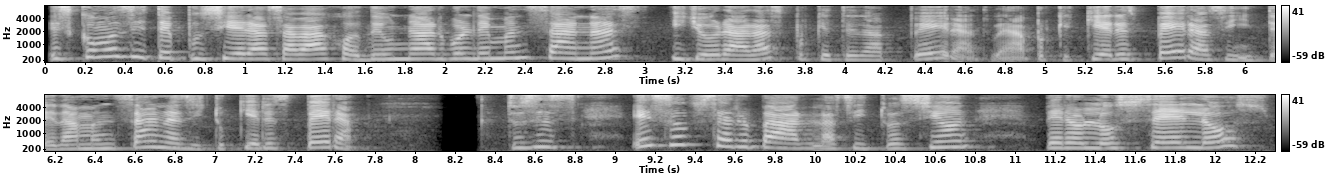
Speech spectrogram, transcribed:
Es como si te pusieras abajo de un árbol de manzanas y lloraras porque te da peras, ¿verdad? Porque quieres peras y te da manzanas y tú quieres pera. Entonces, es observar la situación, pero los celos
